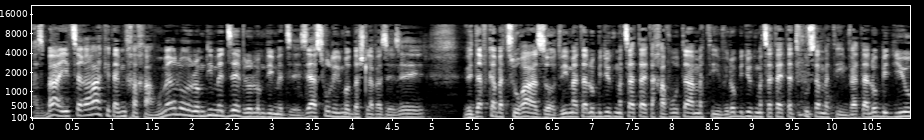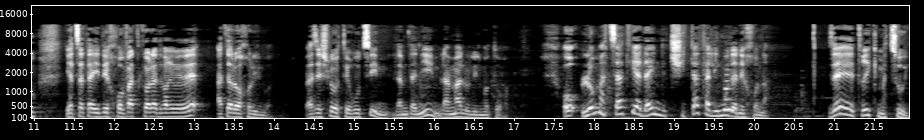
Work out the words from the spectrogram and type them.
אז בא יצר הרע כתלמיד חכם, אומר לו לומדים את זה ולא לומדים את זה, זה אסור ללמוד בשלב הזה, זה... ודווקא בצורה הזאת, ואם אתה לא בדיוק מצאת את החברותה המתאים, ולא בדיוק מצאת את הדפוס המתאים, ואתה לא בדיוק יצאת ידי חובת כל הדברים האלה, אתה לא יכול ללמוד. ואז יש לו תירוצים למדניים למה לא ללמוד תורה. או לא מצאתי עדיין את שיטת הלימוד הנכונה. זה טריק מצוי.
